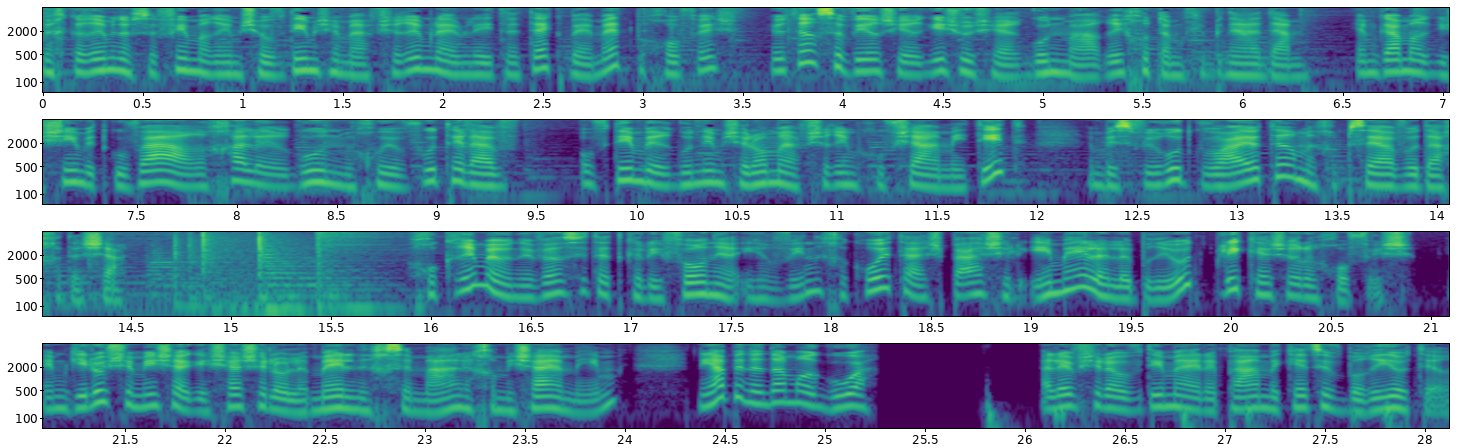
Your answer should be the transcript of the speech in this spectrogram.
מחקרים נוספים מראים שעובדים שמאפשרים להם להתנתק באמת בחופש, יותר סביר שירגישו שהארגון מעריך אותם כבני אדם. הם גם מרגישים בתגובה הערכה לארגון, מחויבות אליו. עובדים בארגונים שלא מאפשרים חופשה אמיתית, הם בסבירות גבוהה יותר מחפשי עבודה חדשה. חוקרים מאוניברסיטת קליפורניה אירווין חקרו את ההשפעה של אימייל על הבריאות בלי קשר לחופש. הם גילו שמי שהגישה שלו למייל נחסמה לחמישה ימים, נהיה בן אדם רגוע. הלב של העובדים האלה פעם בקצב בריא יותר.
